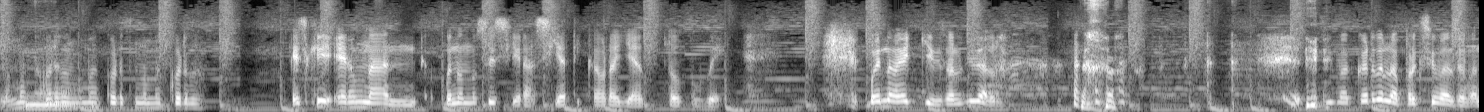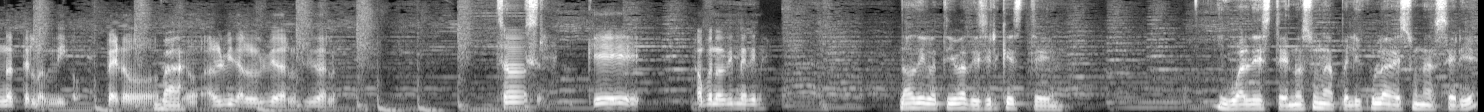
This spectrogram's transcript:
No me acuerdo, no. me acuerdo, no me acuerdo. Es que era una. Bueno, no sé si era asiática, ahora ya todo dudé. bueno, X, olvídalo. si me acuerdo la próxima semana te lo digo, pero, pero olvídalo, olvídalo, olvídalo. ¿Sabes qué? Ah, bueno, dime, dime. No, digo, te iba a decir que este. Igual este, no es una película, es una serie.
